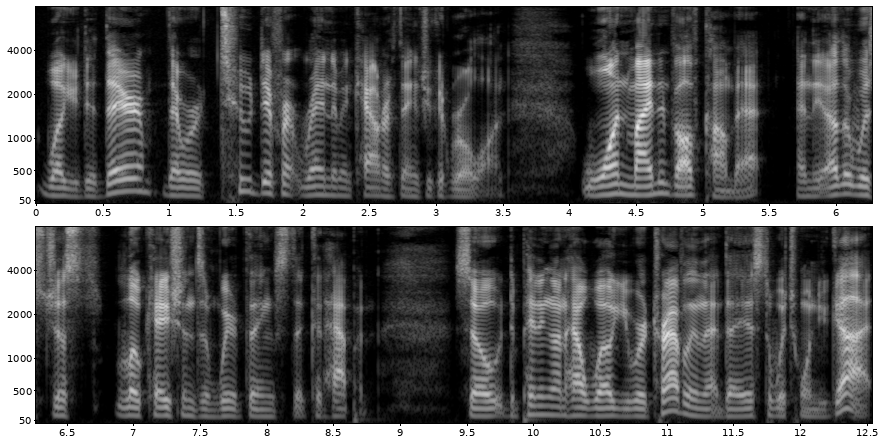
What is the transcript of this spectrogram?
well you did there, there were two different random encounter things you could roll on. One might involve combat, and the other was just locations and weird things that could happen. So depending on how well you were traveling that day as to which one you got.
